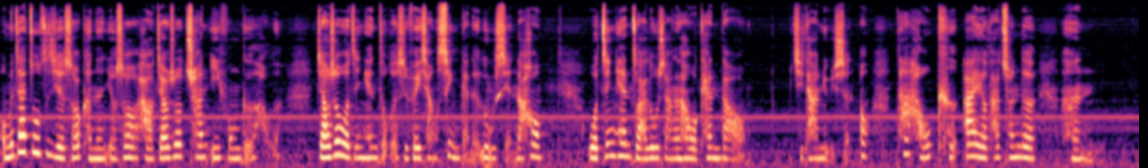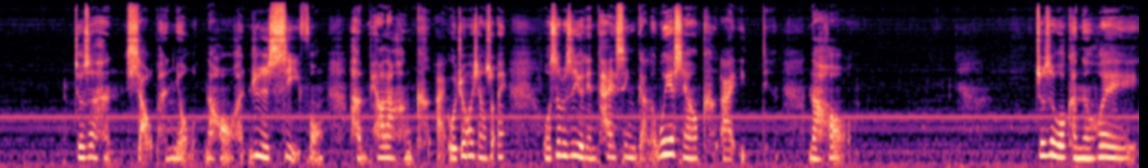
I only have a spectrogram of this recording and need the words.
我们在做自己的时候，可能有时候好，假如说穿衣风格好了，假如说我今天走的是非常性感的路线，然后我今天走在路上，然后我看到其他女生，哦，她好可爱哦，她穿的很。就是很小朋友，然后很日系风，很漂亮，很可爱。我就会想说，哎，我是不是有点太性感了？我也想要可爱一点。然后，就是我可能会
